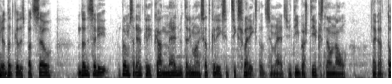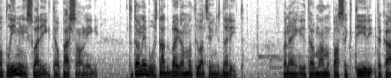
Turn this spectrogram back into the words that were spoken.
Jo tad, kad es pats sev, tad es arī, protams, arī atkarīgs no kāda mērķa, bet arī man liekas, atkarīgs ir cik svarīgs tas ir mērķis. Jo tīpaši tie, kas tev nav kā top līmenī svarīgi tev personīgi, tad tev nebūs tāda baigā motivācija viņus darīt. Ne? Ja tev mamma pasaka tīri, kā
